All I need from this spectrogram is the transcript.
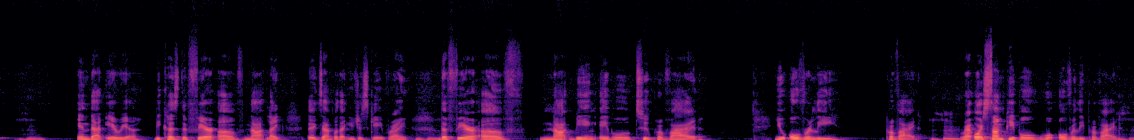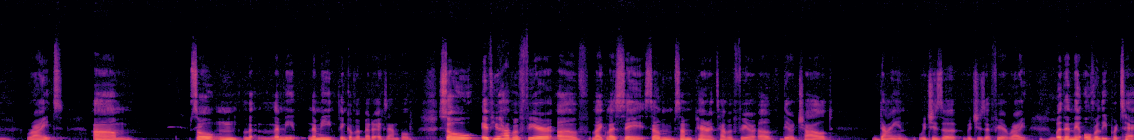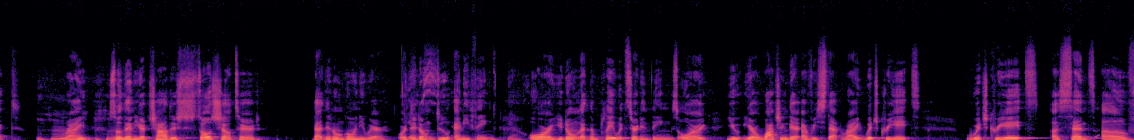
in that area because the fear of not like the example that you just gave, right? The fear of not being able to provide, you overly provide, right? Or some people will overly provide, right? Um, so mm, let, let me let me think of a better example. So if you have a fear of like let's say some some parents have a fear of their child dying, which is a which is a fear, right? But then they overly protect, Mm-hmm. right? Mm-hmm. So then your child is so sheltered that they don't go anywhere or they don't do anything. Yes. or you don't let them play with certain things or you you're watching their every step right? Which creates which creates a sense of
